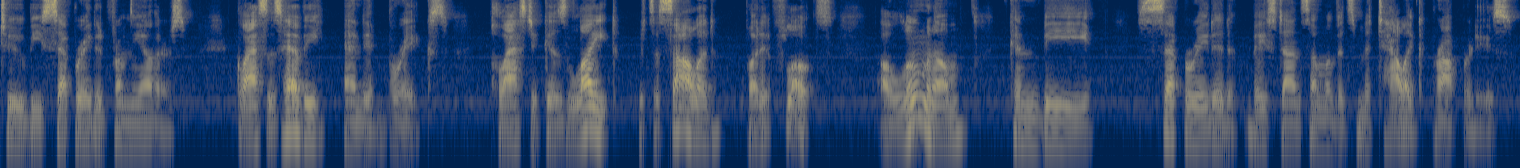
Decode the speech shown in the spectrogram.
to be separated from the others? Glass is heavy and it breaks. Plastic is light, it's a solid, but it floats. Aluminum can be separated based on some of its metallic properties,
